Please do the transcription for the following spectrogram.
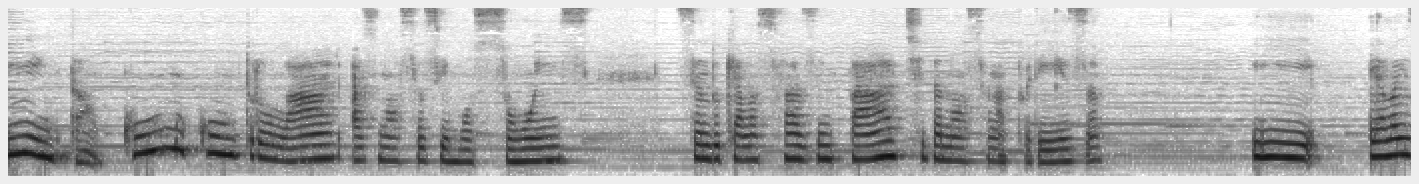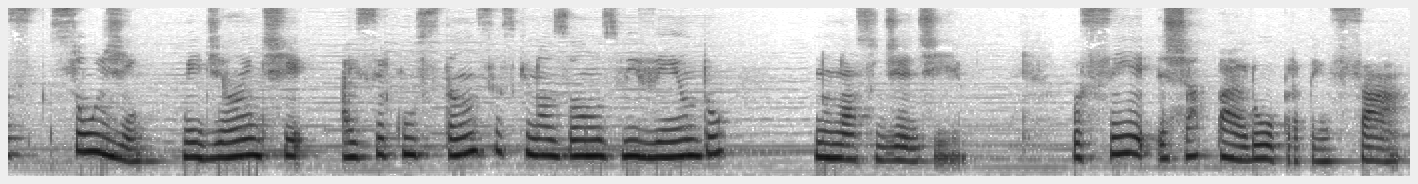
E então, como controlar as nossas emoções, sendo que elas fazem parte da nossa natureza e elas surgem mediante as circunstâncias que nós vamos vivendo no nosso dia a dia. Você já parou para pensar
